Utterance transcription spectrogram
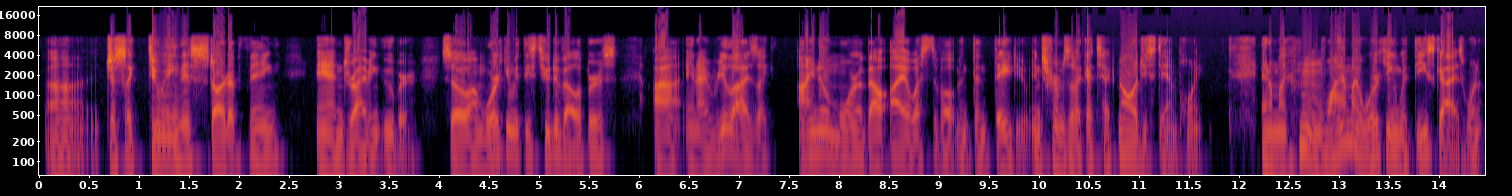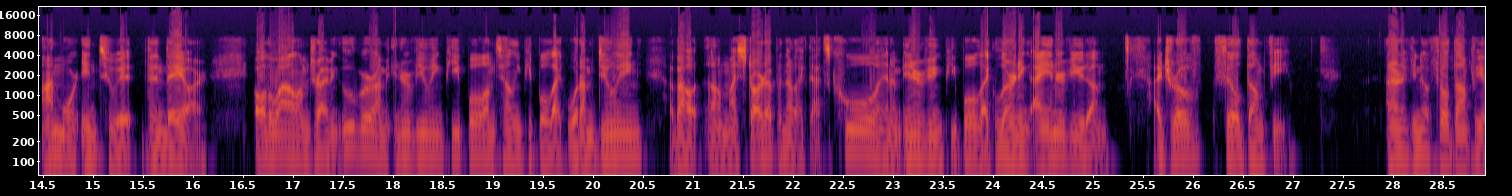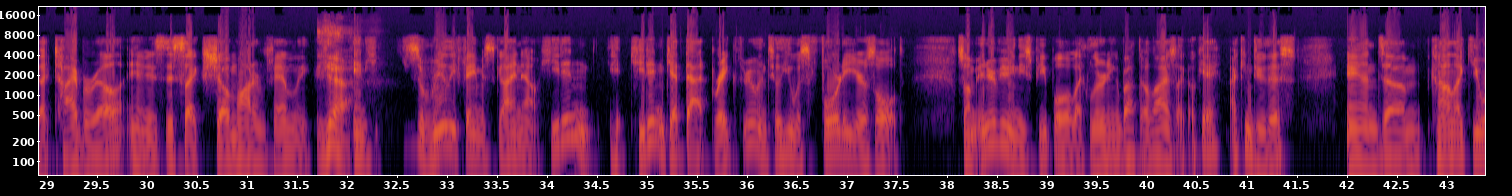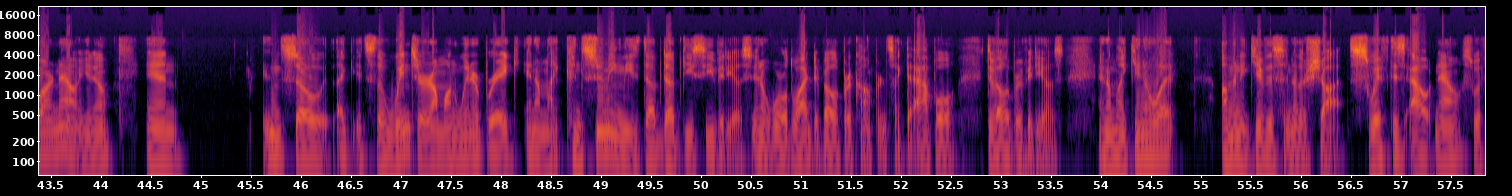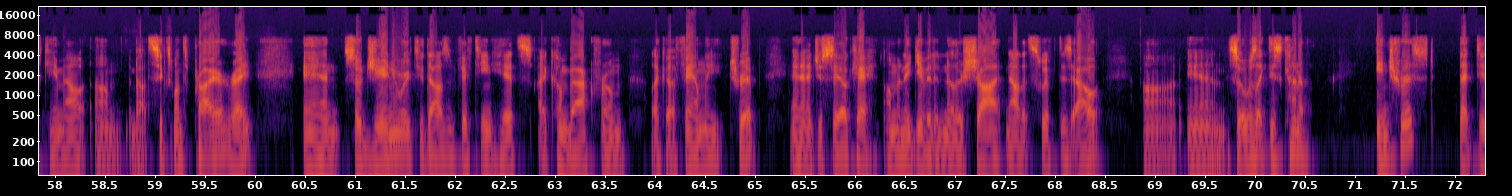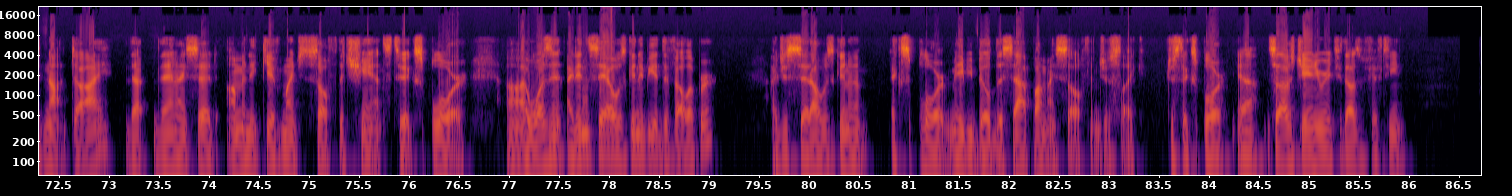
uh, just like doing this startup thing and driving Uber. So I'm working with these two developers, uh, and I realize like I know more about iOS development than they do in terms of like a technology standpoint. And I'm like, hmm, why am I working with these guys when I'm more into it than they are? All the while I'm driving Uber, I'm interviewing people, I'm telling people like what I'm doing about um, my startup, and they're like, that's cool. And I'm interviewing people, like learning. I interviewed, um, I drove Phil Dunphy. I don't know if you know Phil Dunphy, like Ty Burrell, and it's this like show Modern Family. Yeah. And he, he's a really famous guy now. He didn't he, he didn't get that breakthrough until he was 40 years old. So I'm interviewing these people, like learning about their lives, like, okay, I can do this. And um, kind of like you are now, you know? And and so like it's the winter i'm on winter break and i'm like consuming these wwdc videos in a worldwide developer conference like the apple developer videos. And i'm like you know what? I'm going to give this another shot. Swift is out now. Swift came out um, about six months prior right and so january 2015 hits i come back from like a family trip and I just say, okay, I'm going to give it another shot now that Swift is out. Uh, and so it was like this kind of interest that did not die. That then I said, I'm going to give myself the chance to explore. Uh, I wasn't. I didn't say I was going to be a developer. I just said I was going to explore, maybe build this app by myself, and just like just explore. Yeah. So that was January 2015.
